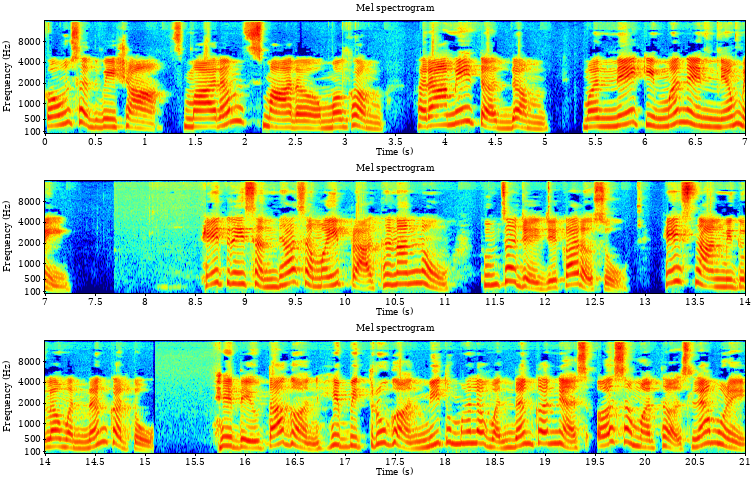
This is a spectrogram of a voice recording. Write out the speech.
कंसद्विषा स्मारम स्मार मघम हरामी तद्दम मन्ने किमनेन्य मे हे त्रिसंध्या समयी प्रार्थनांनो तुमचा जय जयकार असो। हे स्नान मी तुला वंदन करतो. हे देवतागण हे पितृगण मी तुम्हाला वंदन करण्यास असमर्थ असल्यामुळे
